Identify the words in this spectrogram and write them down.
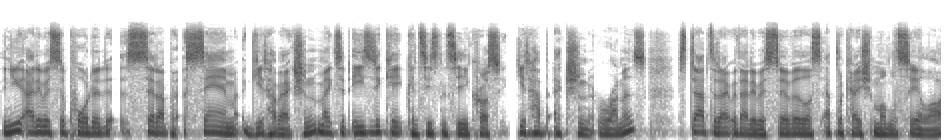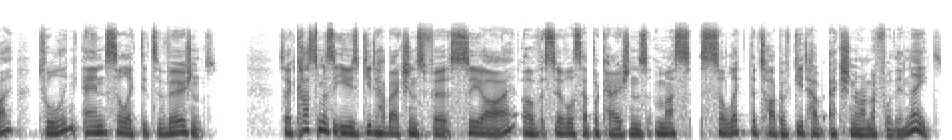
The new AWS supported setup SAM GitHub Action makes it easy to keep consistency across GitHub Action runners, stay up to date with AWS Serverless Application Model CLI tooling, and select its versions. So, customers that use GitHub Actions for CI of serverless applications must select the type of GitHub Action runner for their needs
